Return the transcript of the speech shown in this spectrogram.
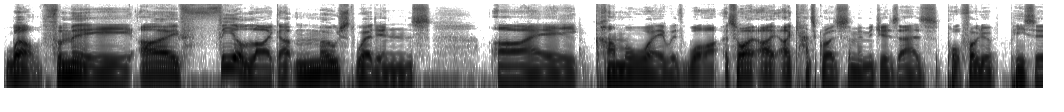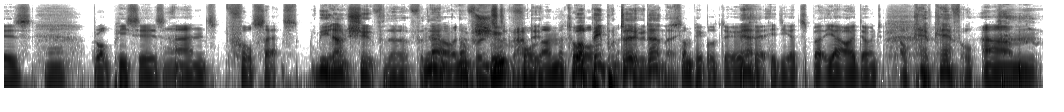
Well, for me, I feel like at most weddings, I come away with what. So I, I, I categorize some images as portfolio pieces, blog pieces, and full sets. But you don't shoot for the for the No, I don't for shoot Instagram, for do them at all. Well, people do, don't they? Some people do Yeah. if they're idiots, but yeah, I don't. oh, careful. Um,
